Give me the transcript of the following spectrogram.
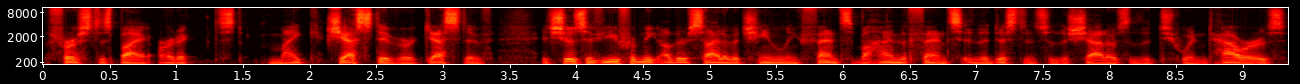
The first is by artist Mike Gestive or Gestive. It shows a view from the other side of a chain link fence. Behind the fence, in the distance, are the shadows of the Twin Towers.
